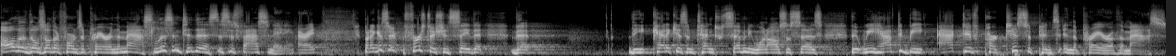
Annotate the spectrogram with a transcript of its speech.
all of those other forms of prayer in the Mass? Listen to this. This is fascinating, all right? But I guess first I should say that, that the Catechism 1071 also says that we have to be active participants in the prayer of the Mass.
